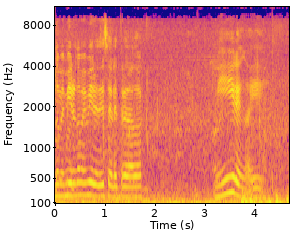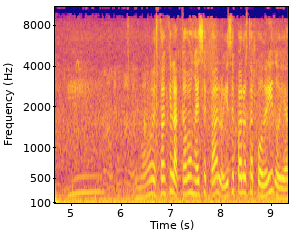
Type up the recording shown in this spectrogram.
No me mire, no me mire, dice el entrenador. Miren ahí. No, están que la acaban a ese palo y ese palo está podrido ya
